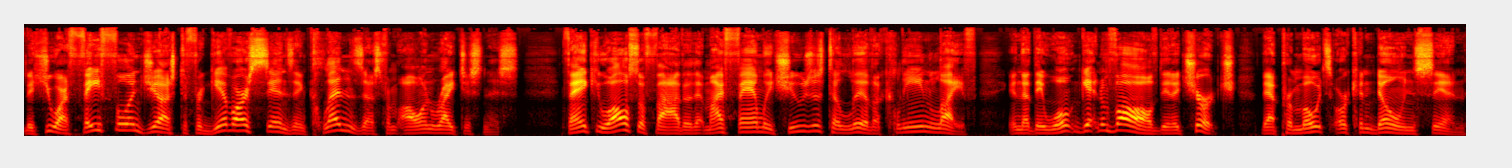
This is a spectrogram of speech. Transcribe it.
that you are faithful and just to forgive our sins and cleanse us from all unrighteousness. Thank you also, Father, that my family chooses to live a clean life and that they won't get involved in a church that promotes or condones sin,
